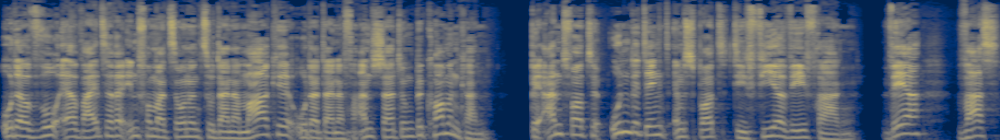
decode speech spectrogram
oder wo er weitere Informationen zu deiner Marke oder deiner Veranstaltung bekommen kann. Beantworte unbedingt im Spot die vier W-Fragen. Wer, was,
